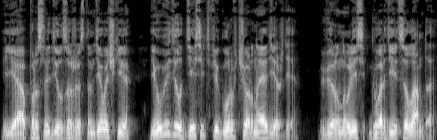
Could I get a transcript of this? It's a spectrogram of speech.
я проследил за жестом девочки и увидел десять фигур в черной одежде. Вернулись гвардейцы Ланда.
